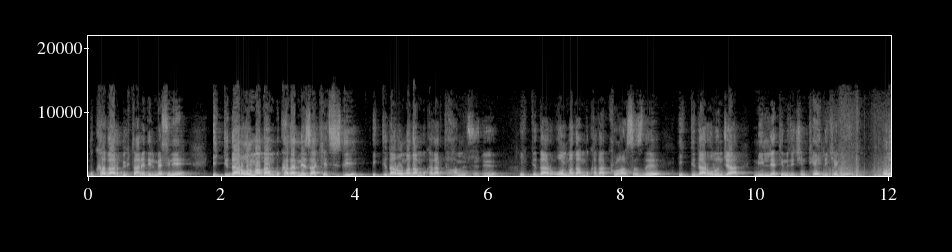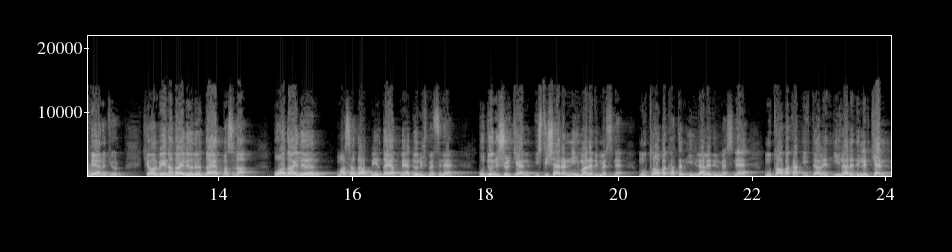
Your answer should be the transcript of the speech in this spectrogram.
bu kadar bühtan edilmesini, iktidar olmadan bu kadar nezaketsizliği, iktidar olmadan bu kadar tahammülsüzlüğü, iktidar olmadan bu kadar kuralsızlığı, iktidar olunca milletimiz için tehlike görüyorum. Onu beyan ediyorum. Kemal Bey'in adaylığını dayatmasına, Bu adaylığın masada bir dayatmaya dönüşmesine, bu dönüşürken istişarenin ihmal edilmesine, mutabakatın ihlal edilmesine, mutabakat ihlal, edilirken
